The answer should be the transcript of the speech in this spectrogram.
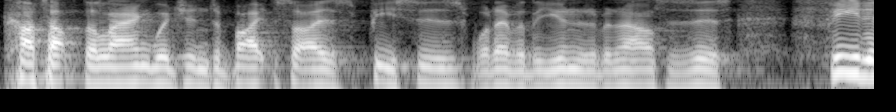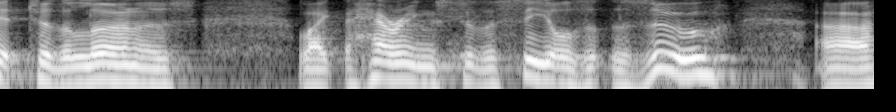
cut up the language into bite-sized pieces, whatever the unit of analysis is, feed it to the learners like the herrings to the seals at the zoo, uh,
